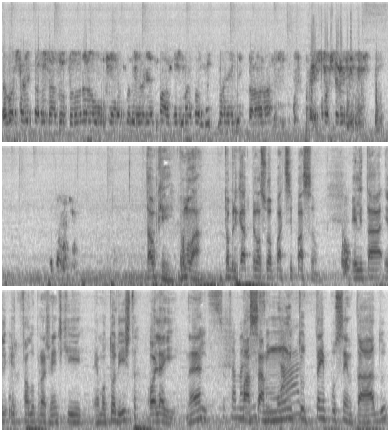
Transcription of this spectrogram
Eu gostaria de saber da doutora o que ela poderia fazer mais ou menos para evitar esse constrangimento. Tá ok, vamos lá. Muito obrigado pela sua participação. Ele tá, ele, ele falou pra gente que é motorista, olha aí, né? Isso, trabalha Passa muito sentado. muito tempo sentado,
